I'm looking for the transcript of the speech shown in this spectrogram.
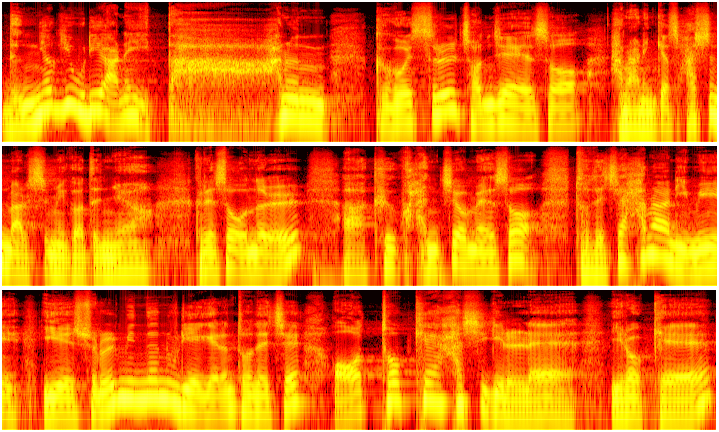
능력이 우리 안에 있다 하는 그것을 전제해서 하나님께서 하신 말씀이거든요. 그래서 오늘 아, 그 관점에서 도대체 하나님이 예수를 믿는 우리에게는 도대체 어떻게 하시길래 이렇게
